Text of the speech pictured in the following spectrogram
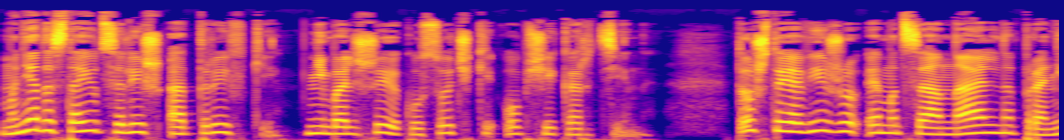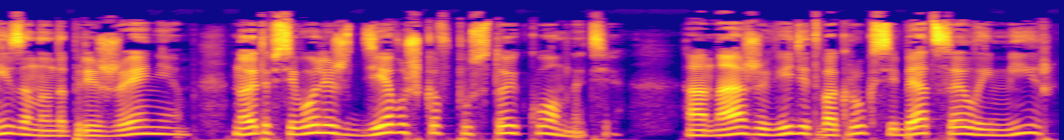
Мне достаются лишь отрывки, небольшие кусочки общей картины. То, что я вижу, эмоционально, пронизано напряжением, но это всего лишь девушка в пустой комнате. Она же видит вокруг себя целый мир.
